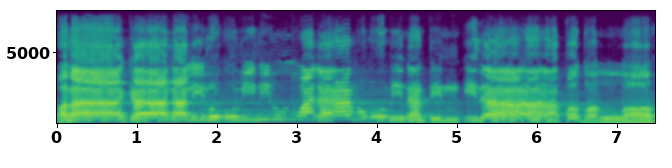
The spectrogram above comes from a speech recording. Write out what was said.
وما كان لمؤمن ولا مؤمنة إذا قضى الله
